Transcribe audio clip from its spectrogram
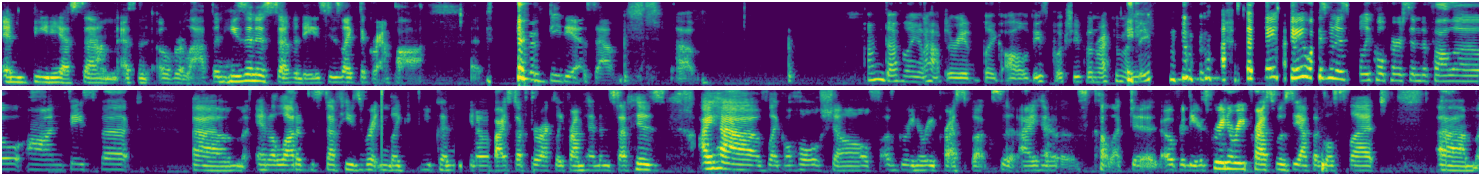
and BDSM as an overlap. And he's in his 70s. He's like the grandpa of BDSM. Um, I'm definitely gonna have to read like all of these books you've been recommending. so Jay Wiseman is a really cool person to follow on Facebook um, and a lot of the stuff he's written like you can you know buy stuff directly from him and stuff. His i have like a whole shelf of greenery press books that i have collected over the years. Greenery press was the ethical slut um,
